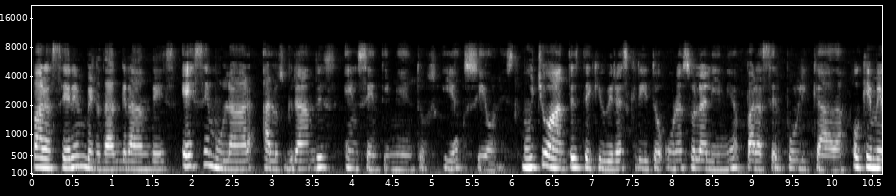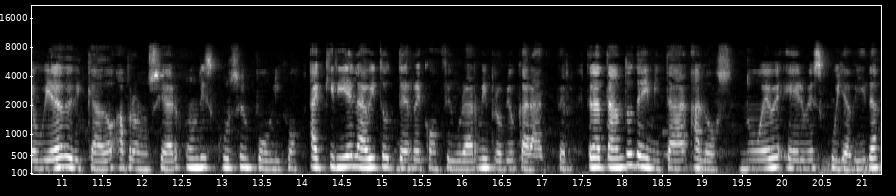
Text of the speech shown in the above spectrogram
para ser en verdad grandes es emular a los grandes en sentimientos y acciones. Mucho antes de que hubiera escrito una sola línea para ser publicada o que me hubiera dedicado a pronunciar un discurso en público, adquirí el hábito de reconfigurar mi propio carácter tratando de imitar a los nueve héroes cuya vida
